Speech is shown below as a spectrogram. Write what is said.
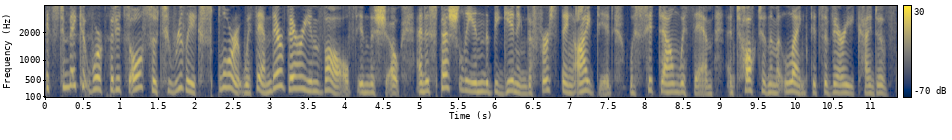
it's to make it work, but it's also to really explore it with them. They're very involved in the show, and especially in the beginning, the first thing I did was sit down with them and talk to them at length. It's a very kind of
